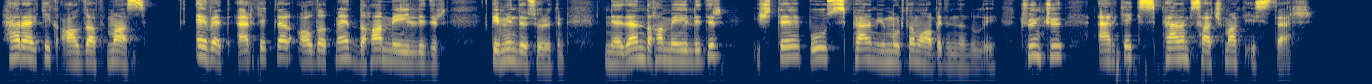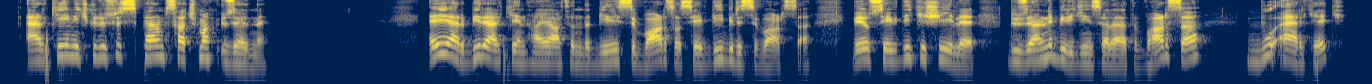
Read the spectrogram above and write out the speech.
Her erkek aldatmaz. Evet erkekler aldatmaya daha meyillidir. Demin de söyledim. Neden daha meyillidir? İşte bu sperm yumurta muhabbetinden dolayı. Çünkü erkek sperm saçmak ister. Erkeğin içgüdüsü sperm saçmak üzerine. Eğer bir erkeğin hayatında birisi varsa, sevdiği birisi varsa ve o sevdiği kişiyle düzenli bir cinsel hayatı varsa bu erkek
